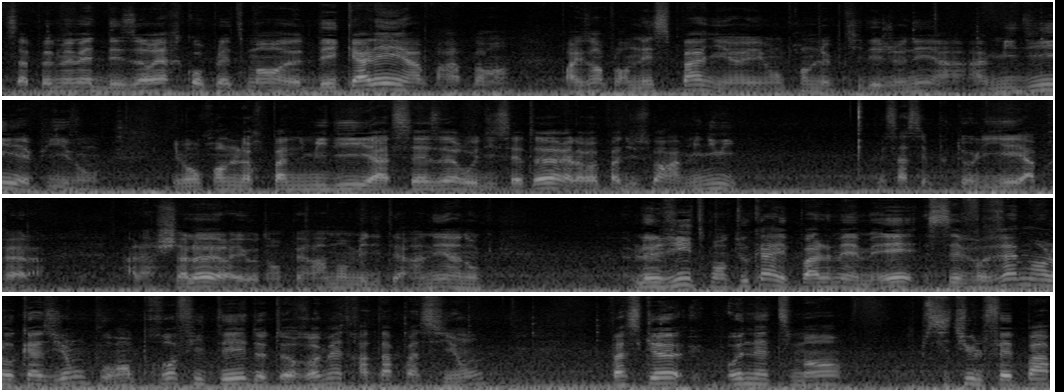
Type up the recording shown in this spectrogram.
ça peut même être des horaires complètement euh, décalés hein, par rapport, par exemple en Espagne, euh, ils vont prendre le petit déjeuner à, midi et puis ils vont, ils vont prendre leur repas de midi à 16h ou 17h et le repas du soir à minuit. Mais ça, c'est plutôt lié après à la, à la, chaleur et au tempérament méditerranéen. Donc, le rythme, en tout cas, n'est pas le même. Et c'est vraiment l'occasion pour en profiter de te remettre à ta passion. Parce que, honnêtement, si tu ne le fais pas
